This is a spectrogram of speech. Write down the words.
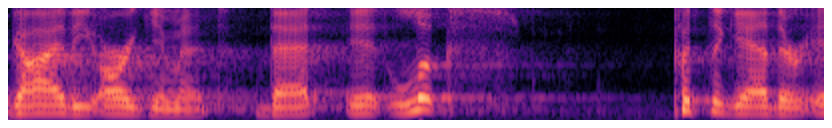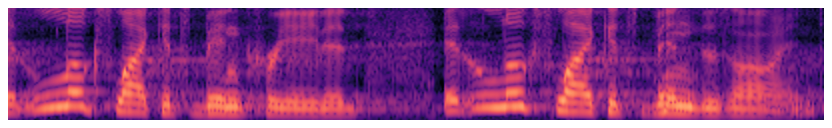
Guy the argument that it looks put together, it looks like it's been created, it looks like it's been designed.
